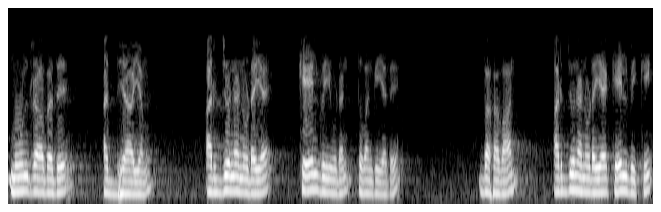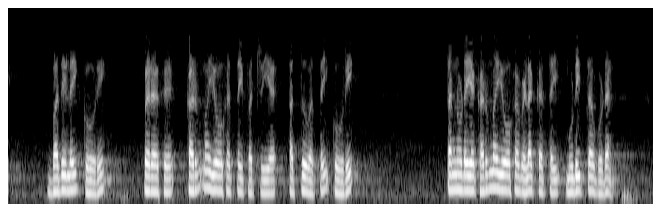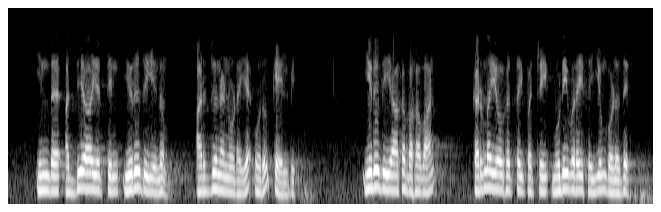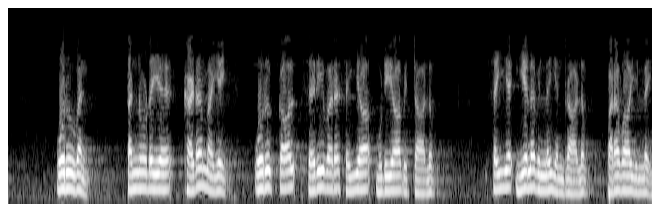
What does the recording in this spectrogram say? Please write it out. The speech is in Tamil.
மூன்றாவது அத்தியாயம். அர்ஜுனனுடைய கேள்வியுடன் துவங்கியது. பகவான் அர்ஜுனனுடைய கேள்விக்கு பதிலை கோரி பிறகு கர்மயோகத்தை பற்றிய தத்துவத்தை கூறி தன்னுடைய கர்மயோக விளக்கத்தை முடித்தவுடன் இந்த அத்தியாயத்தின் இறுதியிலும் அர்ஜுனனுடைய ஒரு கேள்வி. இறுதியாக பகவான் கர்மயோகத்தை பற்றி முடிவுரை செய்யும் பொழுது ஒருவன் தன்னுடைய கடமையை ஒரு கால் சரிவர செய்ய முடியாவிட்டாலும் செய்ய இயலவில்லை என்றாலும் பரவாயில்லை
